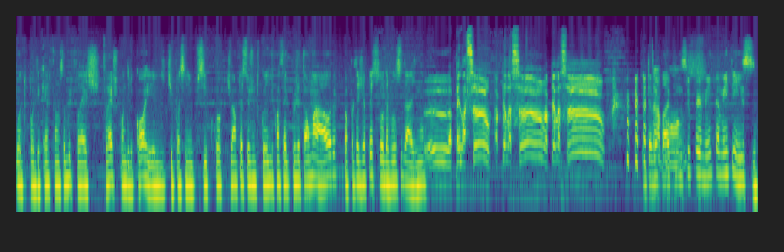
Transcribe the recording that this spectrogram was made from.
outro podcast falando sobre Flash. Flash, quando ele corre, ele, tipo assim, se tiver uma pessoa junto com ele, ele consegue projetar uma aura pra proteger a pessoa da velocidade, né? Uh, apelação, apelação, apelação. E também Tá fala bom. que no Superman também tem isso.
